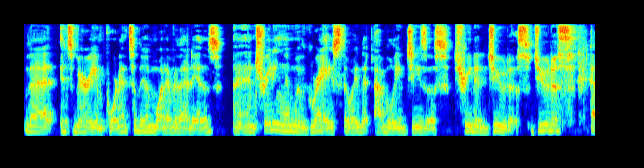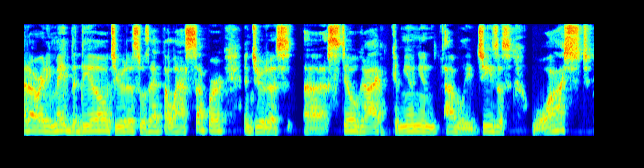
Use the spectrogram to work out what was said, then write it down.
that it's very important to them, whatever that is, and treating them with grace the way that I believe Jesus treated Judas. Judas had already made the deal. Judas was at the Last Supper, and Judas uh, still got communion. I believe Jesus washed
